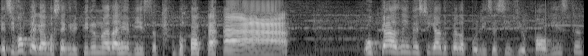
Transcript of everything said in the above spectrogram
Esse vão pegar você, Agripino, não é da revista, tá bom? O caso é investigado pela Polícia Civil Paulista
